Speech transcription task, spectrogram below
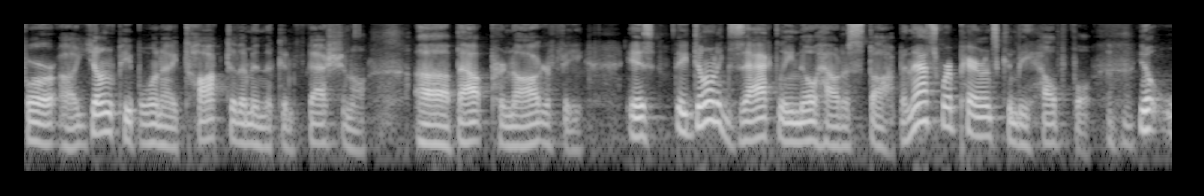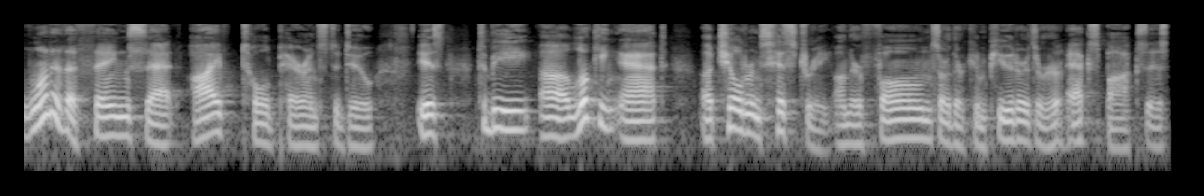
for uh, young people when I talk to them in the confessional uh, about pornography is they don't exactly know how to stop. And that's where parents can be helpful. Mm-hmm. You know, one of the things that I've told parents to do is to be uh, looking at a children's history on their phones or their computers or their Xboxes.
